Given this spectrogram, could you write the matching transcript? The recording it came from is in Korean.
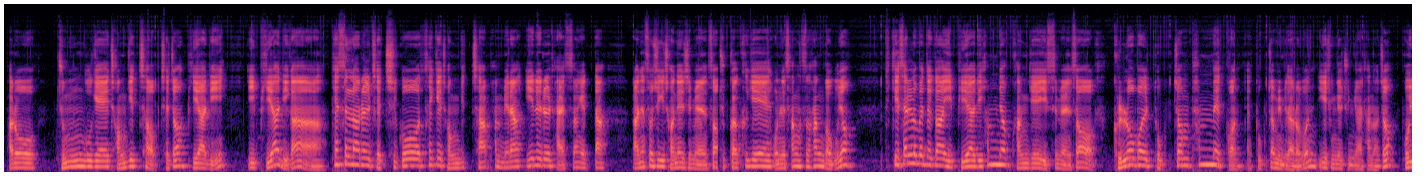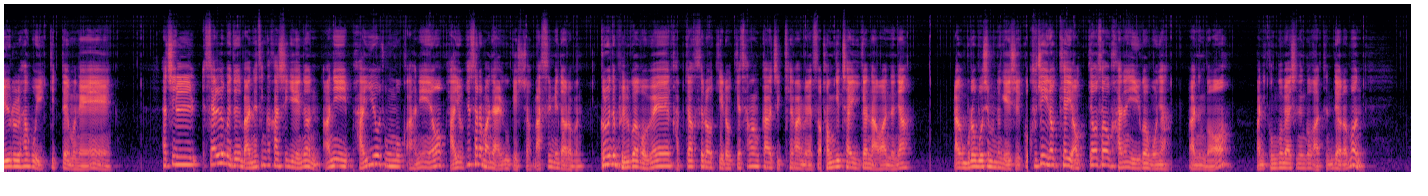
바로 중국의 전기차 업체죠 BRD 이 BRD가 테슬라를 제치고 세계 전기차 판매량 1위를 달성했다 라는 소식이 전해지면서 주가 크게 오늘 상승한 거고요. 특히 셀로메드가 이 BRD 협력 관계에 있으면서 글로벌 독점 판매권, 독점입니다, 여러분. 이게 굉장히 중요한 단어죠. 보유를 하고 있기 때문에 사실 셀로메드 많이 생각하시기에는 아니 바이오 종목 아니에요? 바이오 회사를 많이 알고 계시죠? 맞습니다, 여러분. 그런데 불구하고 왜 갑작스럽게 이렇게 상한가를 직행하면서 전기차 얘기가 나왔느냐? 라고 물어보시는 분도 계시고 굳이 이렇게 엮여서 가는 이유가 뭐냐? 라는 거 많이 궁금해 하시는 것 같은데 여러분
